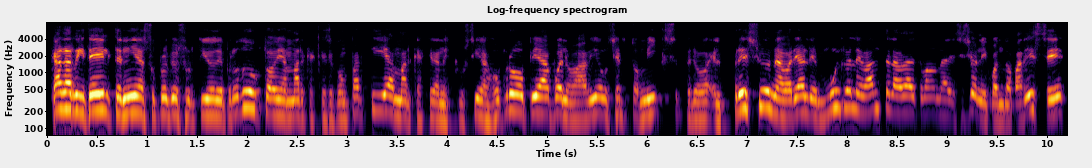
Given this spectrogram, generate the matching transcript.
cada retail tenía su propio surtido de producto, había marcas que se compartían, marcas que eran exclusivas o propias, bueno, había un cierto mix, pero el precio es una variable muy relevante a la hora de tomar una decisión y cuando aparece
